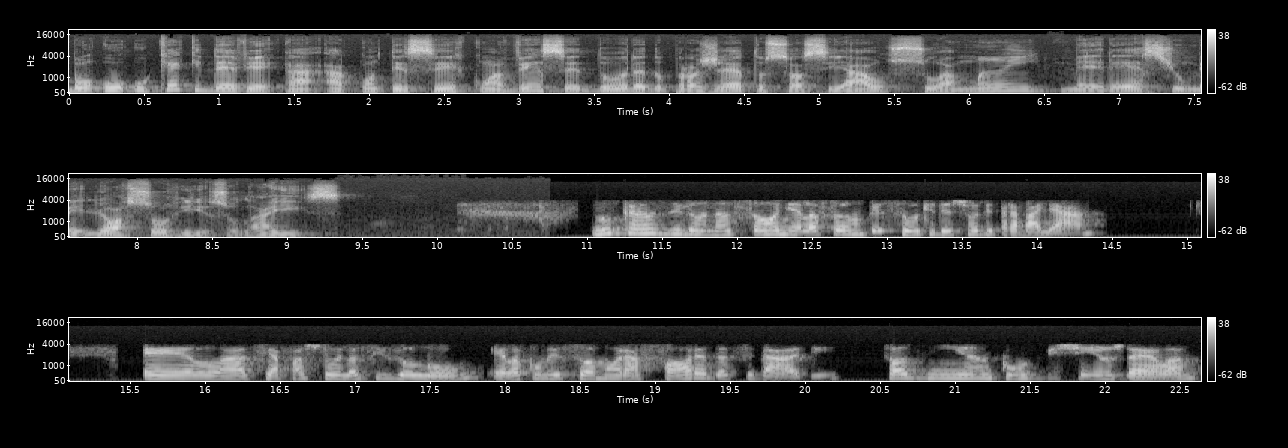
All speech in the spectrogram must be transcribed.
Bom, o, o que é que deve a, acontecer com a vencedora do projeto social Sua Mãe Merece o Melhor Sorriso, Laís? No caso de Dona Sônia, ela foi uma pessoa que deixou de trabalhar, ela se afastou, ela se isolou, ela começou a morar fora da cidade, sozinha, com os bichinhos dela.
